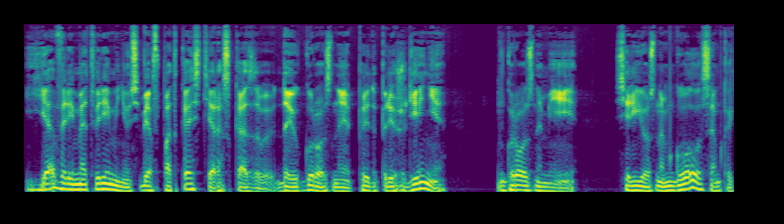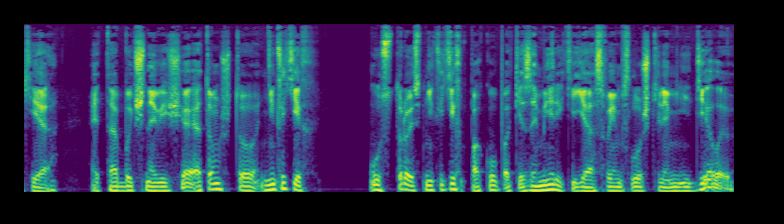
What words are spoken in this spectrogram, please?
Я время от времени у себя в подкасте рассказываю, даю грозные предупреждения, грозным и серьезным голосом, как я это обычно вещаю, о том, что никаких устройств, никаких покупок из Америки я своим слушателям не делаю.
